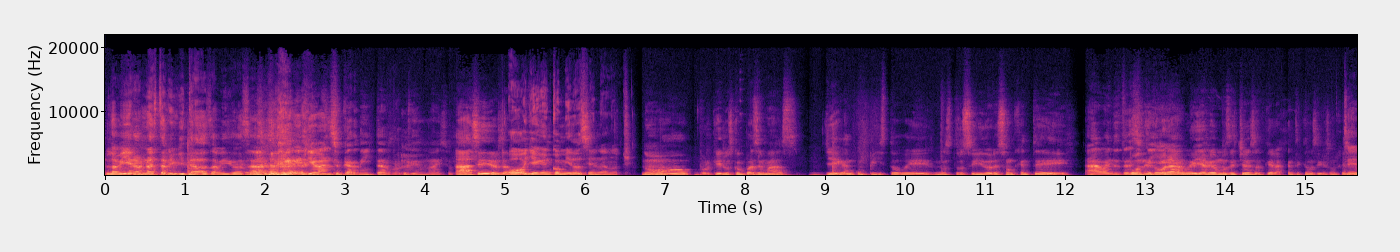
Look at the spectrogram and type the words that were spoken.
Lo vieron, no están invitados, amigos. Ah, si quieren, llevan su carnita porque no hay su. Ah, sí, o sea. O lleguen comidos y en la noche. No, porque los compas demás llegan con pisto, güey. Nuestros seguidores son gente Ah, bueno, entonces. ponedora, sí, güey. Ya habíamos dicho eso, que la gente que nos sigue son gente Sí,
